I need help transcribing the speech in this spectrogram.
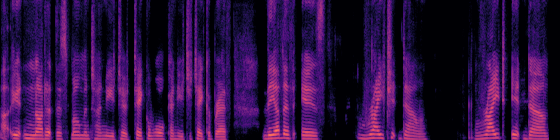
uh, not at this moment. I need to take a walk. I need to take a breath. The other is write it down write it down,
